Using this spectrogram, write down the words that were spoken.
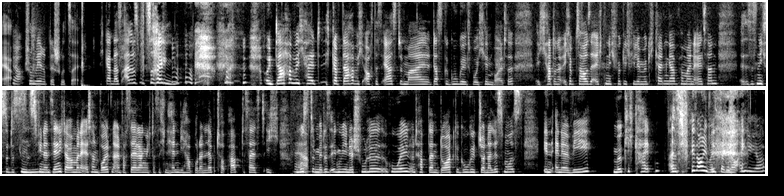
Ja, ja. schon während der Schulzeit. Ich kann das alles bezeugen. und da habe ich halt, ich glaube, da habe ich auch das erste Mal das gegoogelt, wo ich hin wollte. Ich hatte, ich habe zu Hause echt nicht wirklich viele Möglichkeiten gehabt für meine Eltern. Es ist nicht so, dass mhm. es finanziell nicht, aber meine Eltern wollten einfach sehr lange nicht, dass ich ein Handy habe oder einen Laptop habe. Das heißt, ich ja. musste mir das irgendwie in der Schule holen und habe dann dort gegoogelt Journalismus in NRW Möglichkeiten. Also ich weiß auch nicht, was ich da genau eingebe,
